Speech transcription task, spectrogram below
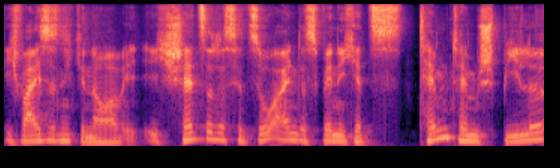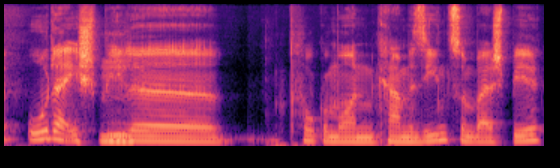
ich weiß es nicht genau, aber ich schätze das jetzt so ein, dass wenn ich jetzt Temtem spiele oder ich spiele Pokémon Karmesin zum Beispiel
